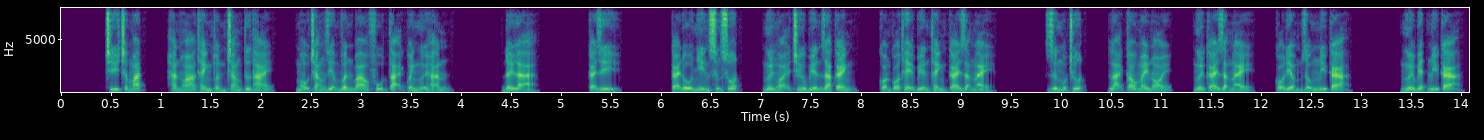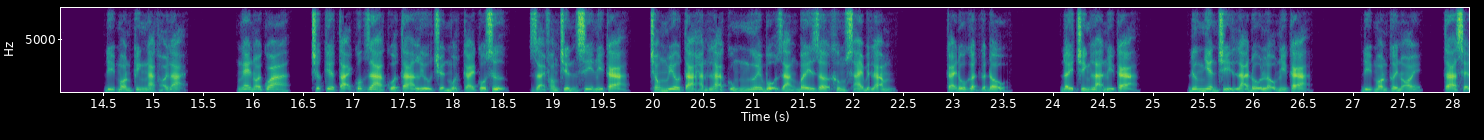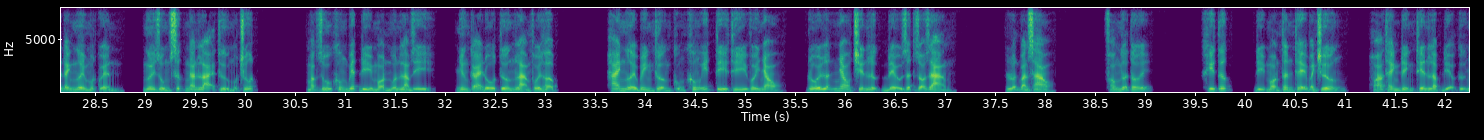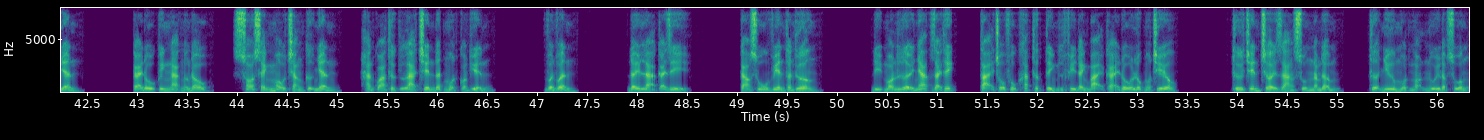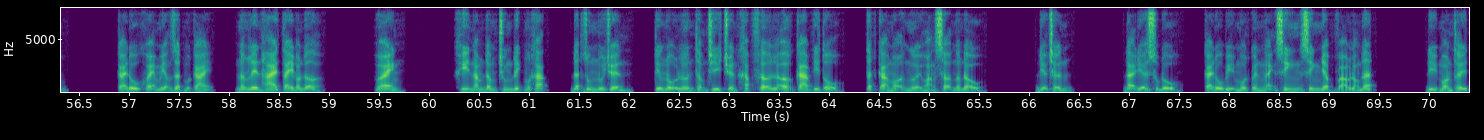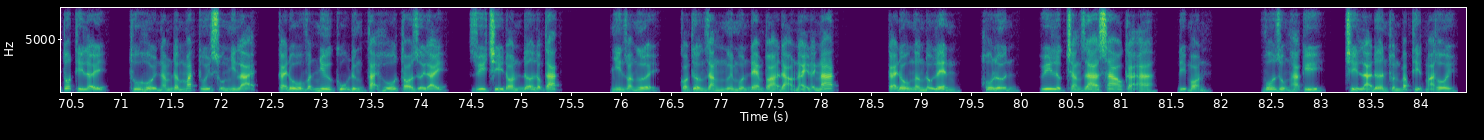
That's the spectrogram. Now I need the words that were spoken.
Chỉ trước mắt, hắn hóa thành thuần trắng tư thái, màu trắng diễm vân bao phủ tại quanh người hắn. Đây là cái gì? Cái đố nhìn sửng sốt, ngươi ngoại trừ biến ra cánh, còn có thể biến thành cái dạng này. Dừng một chút, lại cau mày nói, ngươi cái dạng này có điểm giống nỉ cả. Ngươi biết nỉ cả? Đi mòn kinh ngạc hỏi lại. Nghe nói qua trước kia tại quốc gia của ta lưu truyền một cái cố sự giải phóng chiến sĩ Nika, cả trong miêu tả hẳn là cùng ngươi bộ dáng bây giờ không sai biệt lắm. Cái đồ gật gật đầu. Đây chính là Nika. cả đương nhiên chỉ là đồ lậu Nika. cả đi mòn cười nói ta sẽ đánh ngươi một quyền ngươi dùng sức ngăn lại thử một chút. Mặc dù không biết đi mòn muốn làm gì nhưng cải đồ tướng làm phối hợp. Hai người bình thường cũng không ít tỉ thí với nhau đối lẫn nhau chiến lược đều rất rõ ràng. Luận bàn sao? Phóng ngựa tới. Khi tức đi mòn thân thể bành trướng hóa thành đỉnh thiên lập địa cự nhân. Cải đồ kinh ngạc ngầm đầu so sánh màu trắng cự nhân, hắn quả thực là trên đất một con kiến. Vân vân. Đây là cái gì? Cao su viên thần thương. Đi món lười nhác giải thích, tại chỗ phục khắc thức tỉnh phi đánh bại cải đồ lúc một chiêu. Từ trên trời giáng xuống nằm đấm, tựa như một ngọn núi đập xuống. Cải đồ khoe miệng giật một cái, nâng lên hai tay đón đỡ. Vê anh. Khi nắm đấm trúng đích một khắc, đất rung núi chuyển, tiếng nổ lớn thậm chí chuyển khắp phở là ở capitol. Tất cả mọi người hoảng sợ ngầm đầu. Địa chấn. Đại địa sụp đổ cải đồ bị một quyền ngạnh sinh sinh nhập vào lòng đất. Đi mòn thấy tốt thì lấy thu hồi nắm đấm mắt túi xuống nhìn lại, cái đồ vẫn như cũ đứng tại hố to dưới đáy, duy chỉ đón đỡ động tác. Nhìn vào người, còn tưởng rằng ngươi muốn đem tòa đảo này đánh nát. Cái đồ ngẩng đầu lên, hô lớn, uy lực chẳng ra sao cả a đi mòn vô dụng hạ kỳ, chỉ là đơn thuần bắp thịt mà thôi.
